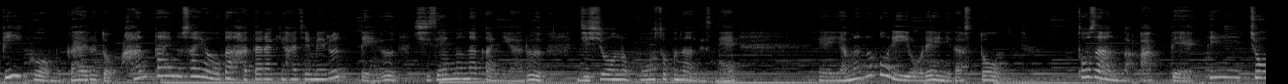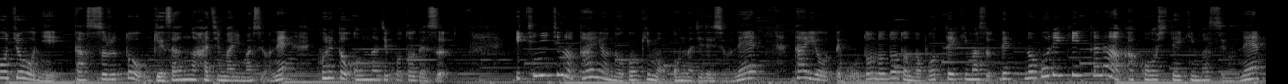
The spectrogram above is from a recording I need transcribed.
ピークを迎えると反対の作用が働き始めるっていう自然の中にある事象の法則なんですね、えー、山登りを例に出すと登山があってで頂上に達すると下山が始まりますよね。これと同じことです。一日の太陽の動きも同じですよね。太陽ってこうどんどんどんどん昇っていきます。で昇りきったら下降していきますよね。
